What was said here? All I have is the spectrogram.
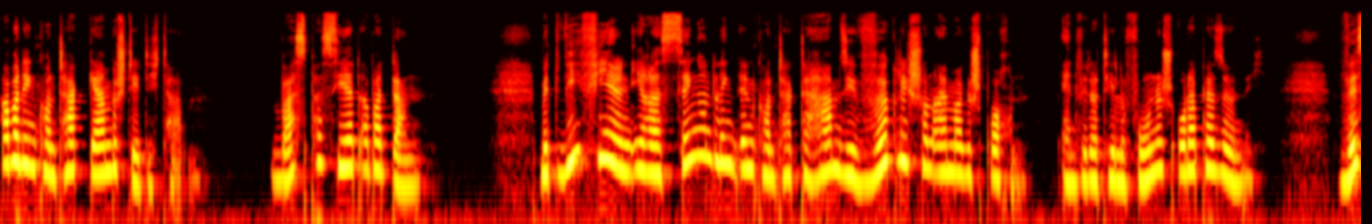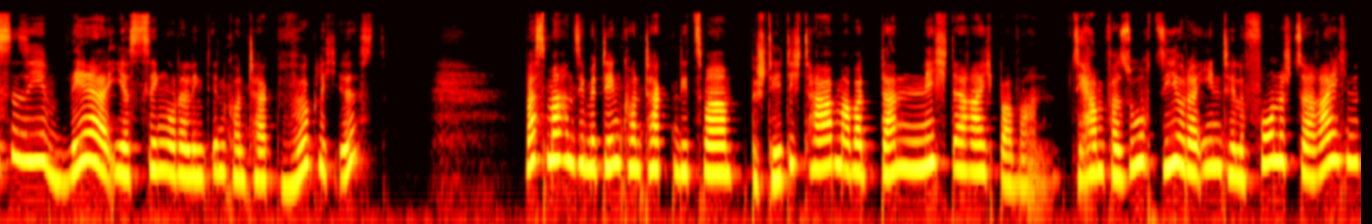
aber den Kontakt gern bestätigt haben. Was passiert aber dann? Mit wie vielen Ihrer Sing- und LinkedIn-Kontakte haben Sie wirklich schon einmal gesprochen? Entweder telefonisch oder persönlich. Wissen Sie, wer Ihr Sing- oder LinkedIn-Kontakt wirklich ist? Was machen Sie mit den Kontakten, die zwar bestätigt haben, aber dann nicht erreichbar waren? Sie haben versucht, sie oder ihn telefonisch zu erreichen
